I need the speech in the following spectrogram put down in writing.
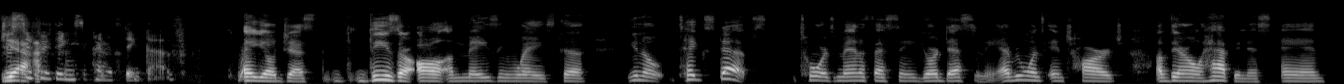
just Yeah. a few things to kind of think of. Hey, yo, Jess, these are all amazing ways to, you know, take steps towards manifesting your destiny. Everyone's in charge of their own happiness and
